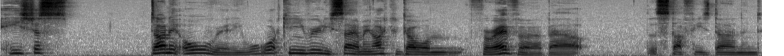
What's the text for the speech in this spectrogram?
He's just done it all really. What can you really say? I mean I could go on forever about the stuff he's done and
